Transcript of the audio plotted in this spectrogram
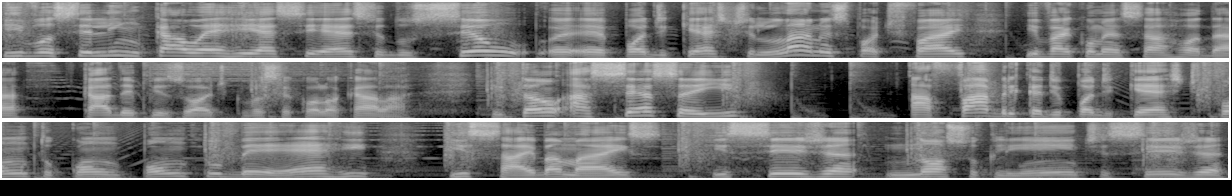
e você linkar o RSS do seu é, podcast lá no Spotify e vai começar a rodar cada episódio que você colocar lá. Então, acessa aí a fabricadepodcast.com.br e saiba mais e seja nosso cliente, seja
